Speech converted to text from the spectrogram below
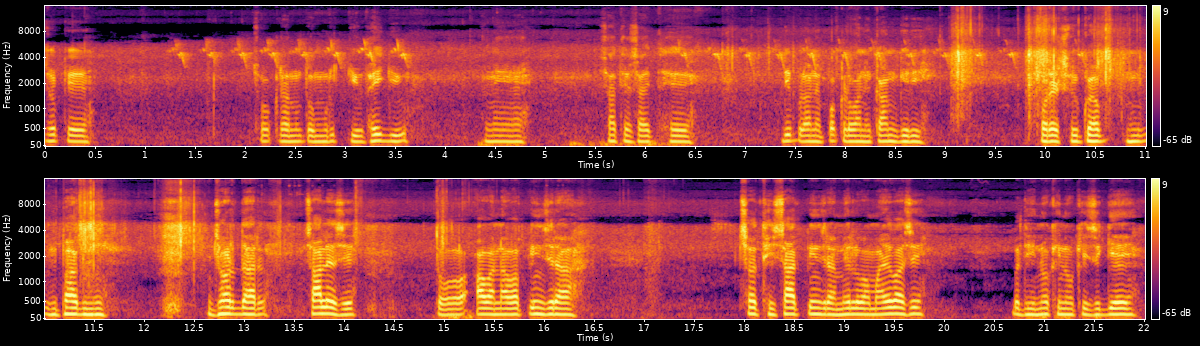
જોકે છોકરાનું તો મૃત્યુ થઈ ગયું અને સાથે સાથે દીપડાને પકડવાની કામગીરી ફોરેસ્ટ વિભાગ, વિભાગની જોરદાર ચાલે છે. તો આવા નવા પિંજરા છથી સાત પિંજરા મેળવામાં આવ્યા છે. બધી નોખી નોખી જગ્યાએ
